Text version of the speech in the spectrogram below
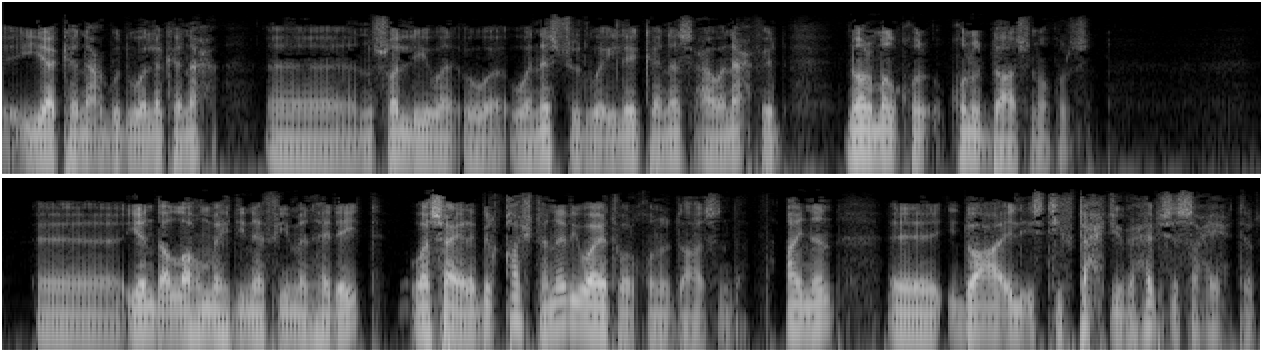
İyyâke na'budu ve leke nah nusalli ve nescud ve ileyke nes'a ve nahfid normal kunut duasını okursun. Ee, yende Allahümme ehdine fîmen hedeyt vesaire birkaç tane rivayet var konu duasında. Aynen e, dua el istiftah gibi hepsi sahihtir.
